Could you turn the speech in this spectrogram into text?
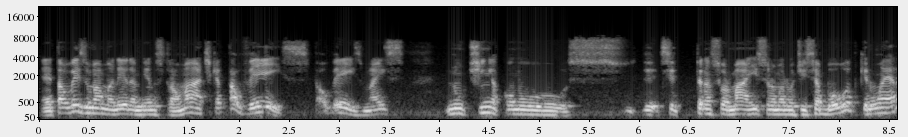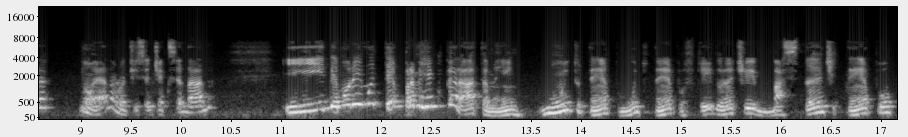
É, talvez uma maneira menos traumática, talvez, talvez, mas não tinha como se transformar isso numa notícia boa, porque não era, não era, a notícia tinha que ser dada. E demorei muito tempo para me recuperar também, muito tempo, muito tempo. Fiquei durante bastante tempo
